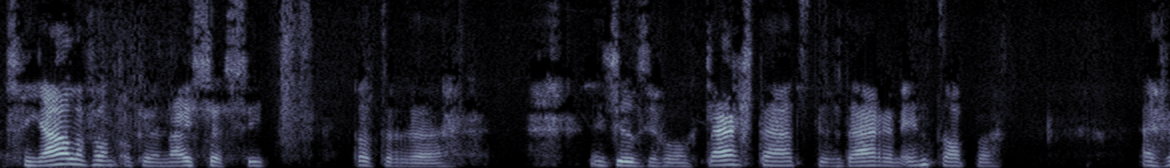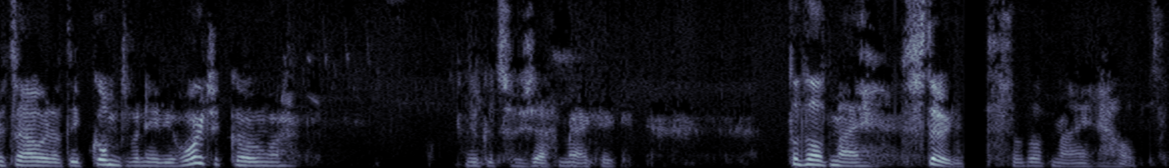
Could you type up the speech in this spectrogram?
signalen van, ook in een nice sessie. Dat er uh, een zieltje gewoon klaar staat. Dus daarin intappen. En vertrouwen dat die komt wanneer die hoort te komen. Nu ik het zo zeg, merk ik dat dat mij steunt, dat dat mij helpt.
